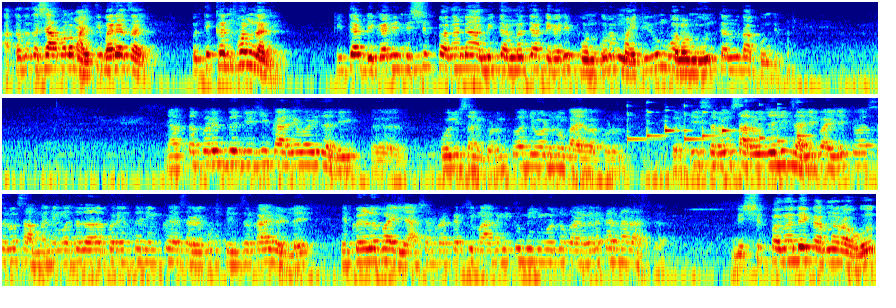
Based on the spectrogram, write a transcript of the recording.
आता तर तशा आम्हाला माहिती बऱ्याच आहेत पण ते कन्फर्म झाली की त्या ठिकाणी निश्चितपणाने आम्ही त्यांना त्या ठिकाणी फोन करून माहिती देऊन बोलावून घेऊन त्यांना दाखवून देऊ. आतापर्यंत जी जी कार्यवाही झाली पोलिसांकडून किंवा निवडणूक आयोगाकडून तर ती सर्व सार्वजनिक झाली पाहिजे किंवा सर्वसामान्य मतदारापर्यंत नेमकं या सगळ्या गोष्टींचं काय घडलंय हे कळलं पाहिजे. अशा प्रकारची मागणी तुम्ही निवडणूक आयोगाला करणार आहात का? निश्चितपणाने करणार आहोत.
